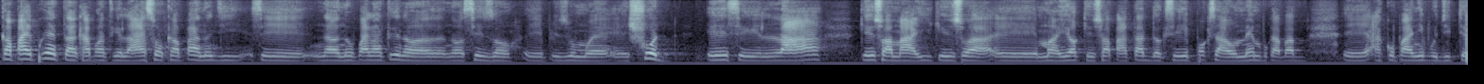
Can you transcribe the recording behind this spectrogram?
campagne printemps qui là, son campagne, nous dit, c'est, nous pas entrer dans, dans saison eh, plus ou moins chaude. Et c'est là, que ce soit maïs, que ce soit que ce soit patate. Donc, c'est l'époque ça même pour capable accompagner les producteurs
